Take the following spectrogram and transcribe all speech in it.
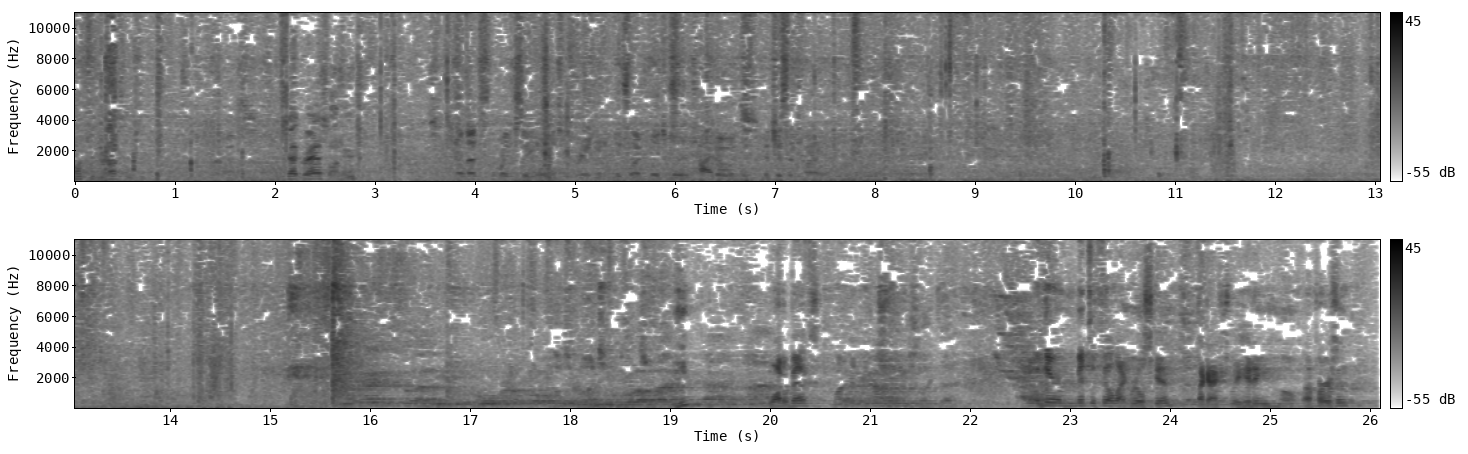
What's the grass? It's got grass on here. Well, that's the way the city ordinance is. It's like words. It's, it's just a title. Water beds? Oh, they're meant to feel like real skin, like actually hitting oh. a person.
